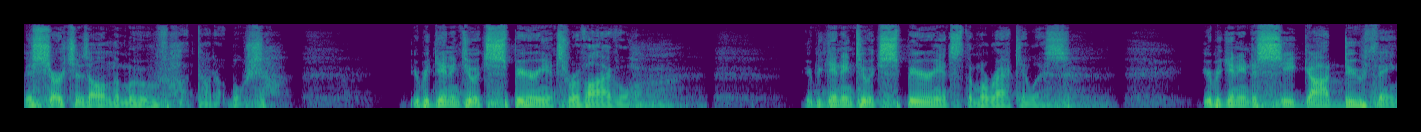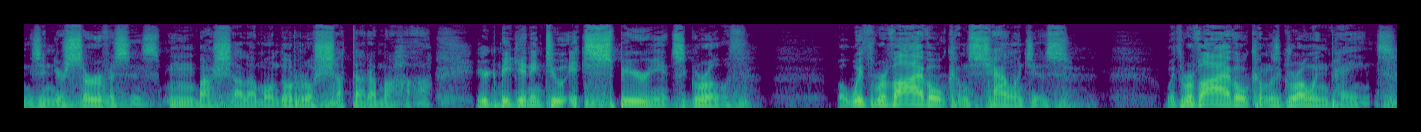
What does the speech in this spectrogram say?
This church is on the move. You're beginning to experience revival. You're beginning to experience the miraculous. You're beginning to see God do things in your services. Mm, You're beginning to experience growth. But with revival comes challenges. With revival comes growing pains.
